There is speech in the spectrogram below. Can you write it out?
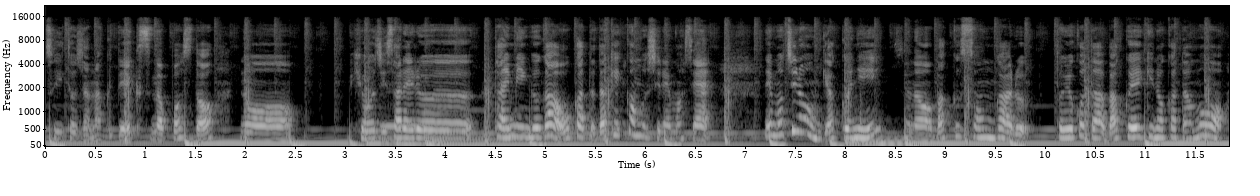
ツイートじゃなくて X のポストの表示されるタイミングが多かっただけかもしれません。でもちろん逆にその爆損があるということは爆益の方も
